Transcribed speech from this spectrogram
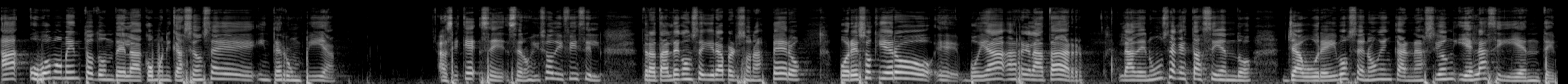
ah, hubo momentos donde la comunicación se interrumpía Así que se, nos hizo difícil tratar de conseguir a personas, pero por eso quiero, eh, voy a, relatar la denuncia que está haciendo Yaburey Bocenón Encarnación y es la siguiente.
